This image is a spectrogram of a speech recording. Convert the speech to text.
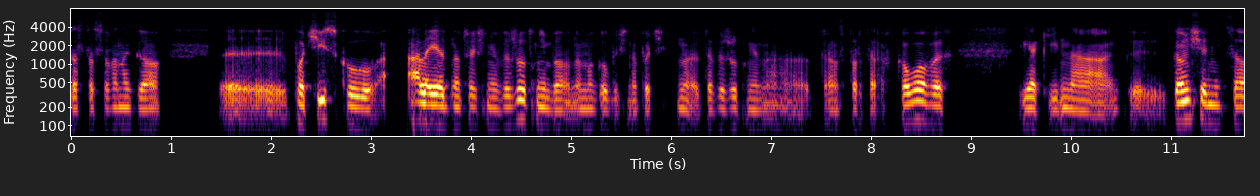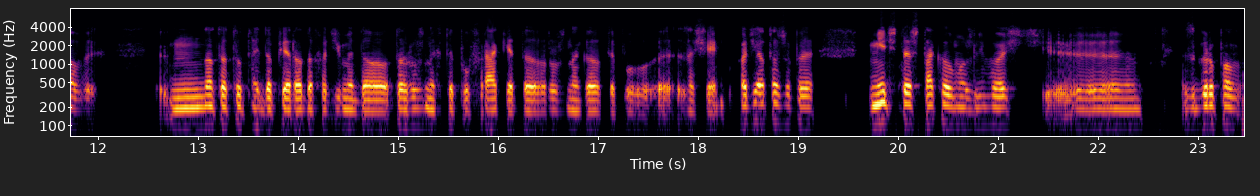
zastosowanego pocisku, ale jednocześnie wyrzutni, bo one mogą być na te wyrzutnie na transporterach kołowych, jak i na y, gąsienicowych. No to tutaj dopiero dochodzimy do, do różnych typów rakiet, do różnego typu y, zasięgu. Chodzi o to, żeby mieć też taką możliwość zgrupow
